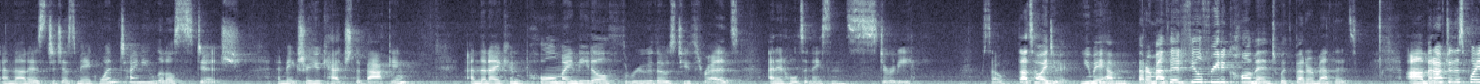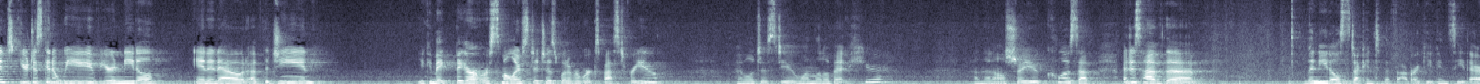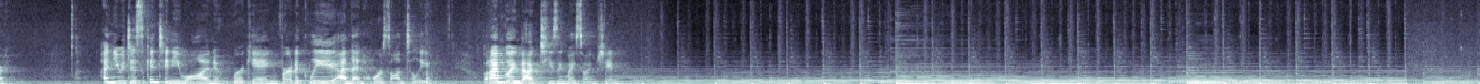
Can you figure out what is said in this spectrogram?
and that is to just make one tiny little stitch and make sure you catch the backing. And then I can pull my needle through those two threads and it holds it nice and sturdy. So that's how I do it. You may have a better method. Feel free to comment with better methods. Um, but after this point, you're just gonna weave your needle in and out of the jean you can make bigger or smaller stitches, whatever works best for you. I will just do one little bit here and then I'll show you close up. I just have the, the needle stuck into the fabric, you can see there. And you would just continue on working vertically and then horizontally. But I'm going back to using my sewing machine.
